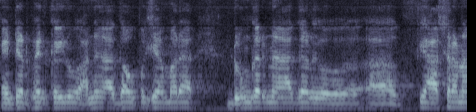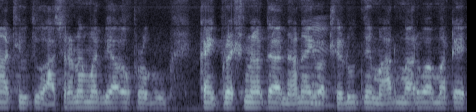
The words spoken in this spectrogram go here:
એન્ટરફેર કર્યું. અને અગાઉ પછી અમારા ડુંગરના આગળ ત્યાં આસરાણા થયું હતું. આસરાણામાં બી આવા કંઈક પ્રશ્ન હતા. નાના એવા ખેડૂતને માર મારવા માટે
